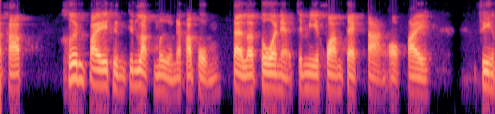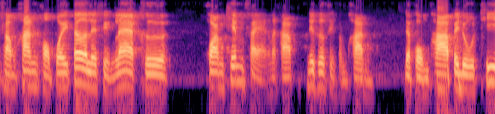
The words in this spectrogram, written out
นะครับ ขึ้นไปถึงจนหลักหมื่นนะครับผม แต่ละตัวเนี่ยจะมีความแตกต่างออกไป สิ่งสำคัญของโปรเจคเตอร์เลยสิ่งแรกคือ ความเข้มแสงนะครับ นี่คือสิ่งสำคัญ เดี๋ยวผมพาไปดูที่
